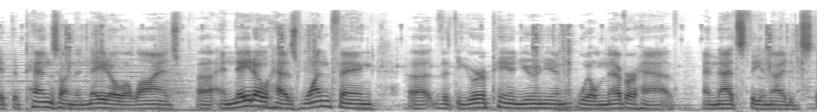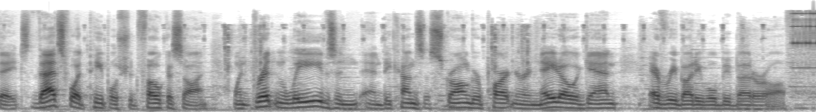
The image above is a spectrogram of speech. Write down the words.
it depends on the NATO alliance. Uh, and NATO has one thing uh, that the European Union will never have, and that's the United States. That's what people should focus on. When Britain leaves and, and becomes a stronger partner in NATO again, everybody will be better off.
